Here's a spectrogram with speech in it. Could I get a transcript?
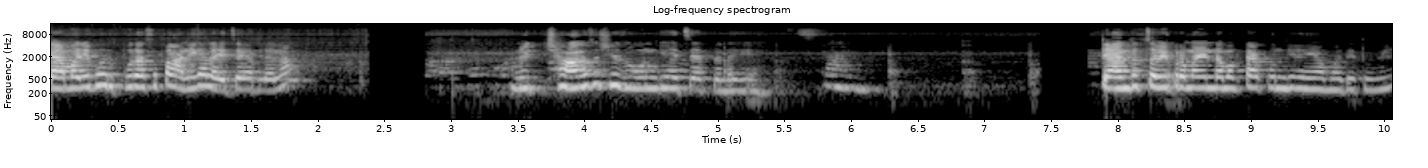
त्यामध्ये भरपूर असं पाणी घालायचं आहे आपल्याला. आणि छान असं शिजवून घ्यायचं आहे आपल्याला हे. त्यानंतर चवीप्रमाणे नमक टाकून घ्या यामध्ये तुम्ही.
